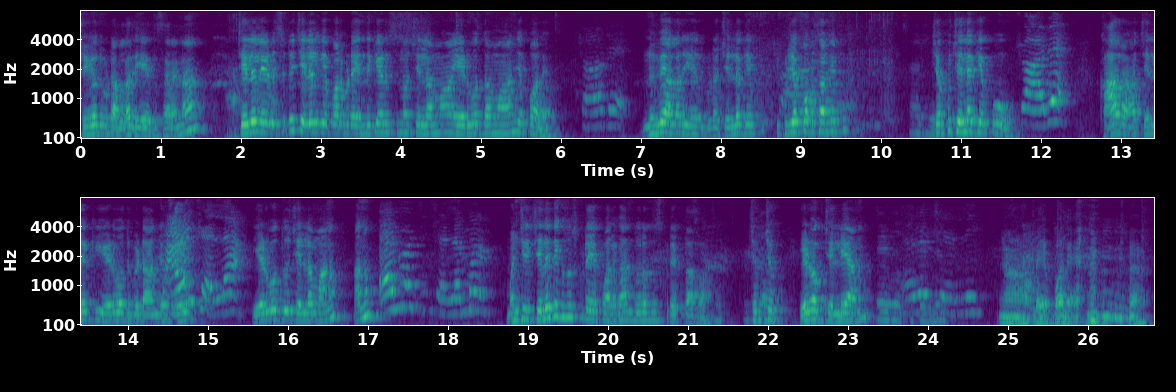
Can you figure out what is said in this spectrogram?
చేయొద్దు బిడ్డ అల్లరి చేయొద్దు సరేనా? చెల్లెలు ఏడుస్తుంటే చెల్లెలకి చెప్పాలి బిడ్డ ఎందుకు ఏడుస్తున్నావు చెల్లమ్మ? ఏడవద్దమ్మా అని చెప్పాలి. నువ్వే అల్లరి చేయొద్దు బిడ్డ చెల్లెకి చెప్పు. ఇప్పుడు చెప్పు ఒకసారి చెప్పు. చెప్పు చెల్లెకి చెప్పు. కాదురా చెల్లెకి ఏడవద్దు బిడ్డ అని చెప్పు. ఏడవద్దు చెల్లమ్మ అను. అను. మంచిగా చెల్లె దగ్గర చూసుకుంటే చెప్పాలి కానీ దూరం చూసుకుంటే చెప్తారా చెప్పు చెప్పు. ఏడవకు చెల్లి అను. అట్లా చెప్పాలి.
